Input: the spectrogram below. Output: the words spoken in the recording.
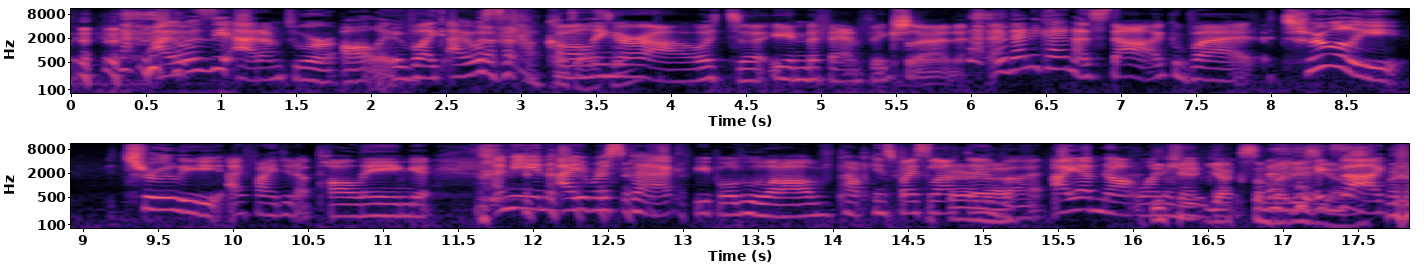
Exactly. I was the Adam to her Olive. Like I was ca- calling awesome. her out in the fan fiction, and then it kind of stuck. But truly, truly, I find it appalling. I mean, I respect people who love pumpkin spice latte, but I am not one of You of can't you. yuck somebody's exactly.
